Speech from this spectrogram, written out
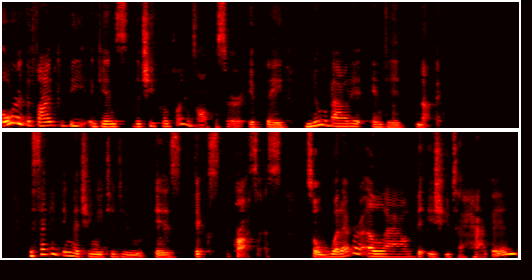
or the fine could be against the chief compliance officer if they knew about it and did nothing. The second thing that you need to do is fix the process. So, whatever allowed the issue to happen,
